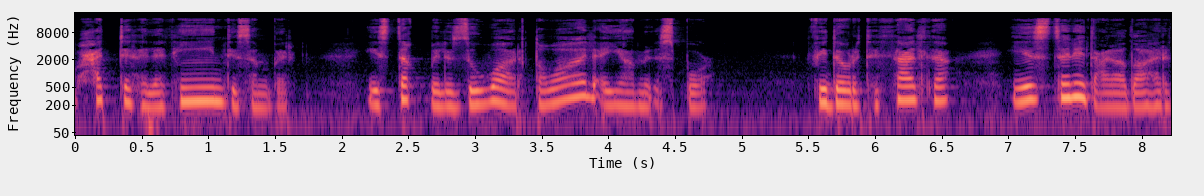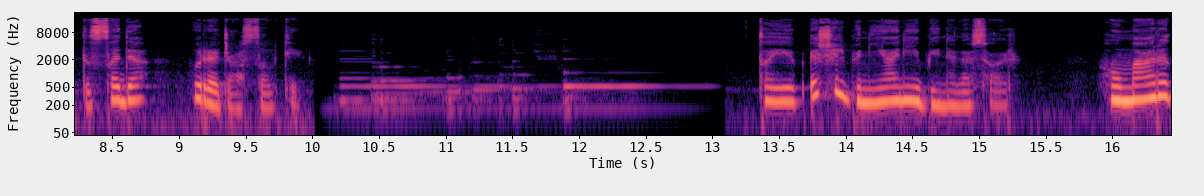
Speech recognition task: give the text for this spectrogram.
وحتى ثلاثين ديسمبر. يستقبل الزوار طوال أيام الأسبوع. في دورة الثالثة يستند على ظاهرة الصدى والرجع الصوتي. طيب إيش البنياني بين الأسر؟ هو معرض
